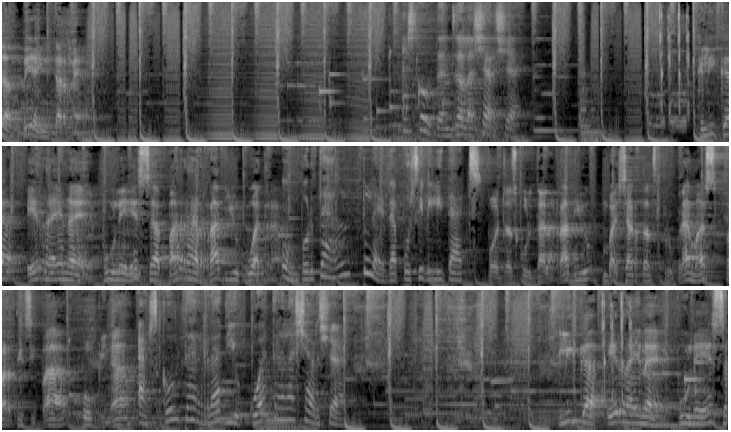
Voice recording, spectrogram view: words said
també a internet. Escolta'ns a la xarxa. Clica rne.es barra Ràdio 4. Un portal ple de possibilitats. Pots escoltar la ràdio, baixar-te els programes, participar, opinar. Escolta Ràdio 4 a la xarxa. Clica rne.es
